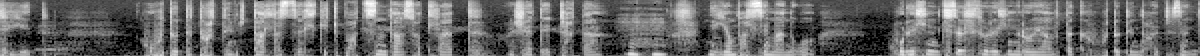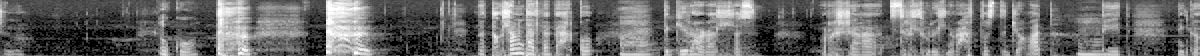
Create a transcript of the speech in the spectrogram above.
тэгээд хүүхдүүдэд төртөмж толосэл гэж бодсондоо судлаад уншаад ээж захта нэг юм болсон юм аа нөгөө хүрээлэн төсөөлөл хүрээлэн рүү явдаг хүүхдүүдийн тухай санаж байна уу? Үгүй. Нэ тоглоомын талбай байхгүй. Тэг гэр хорооллоос урагшаага цэцэрлэг рүү автобустад яваад тэгээд нэг э,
